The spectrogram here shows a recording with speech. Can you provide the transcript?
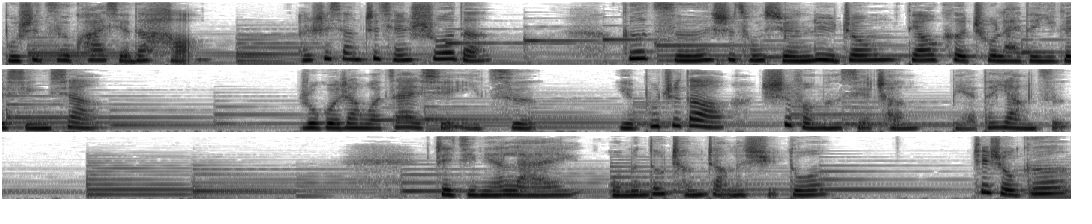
不是自夸写得好，而是像之前说的。歌词是从旋律中雕刻出来的一个形象。如果让我再写一次，也不知道是否能写成别的样子。这几年来，我们都成长了许多，这首歌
